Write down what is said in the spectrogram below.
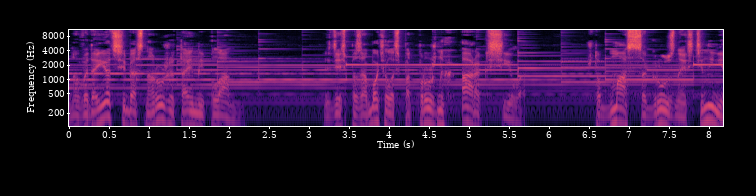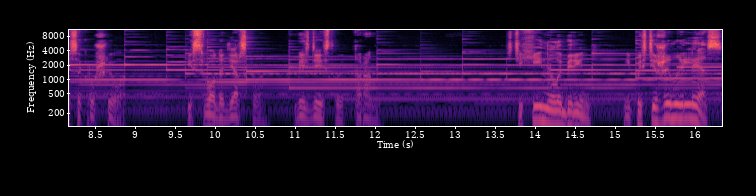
Но выдает себя снаружи тайный план. Здесь позаботилась подпружных арок сила, чтоб масса грузная стены не сокрушила, и свода дерзкого бездействует таран. Стихийный лабиринт, непостижимый лес,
